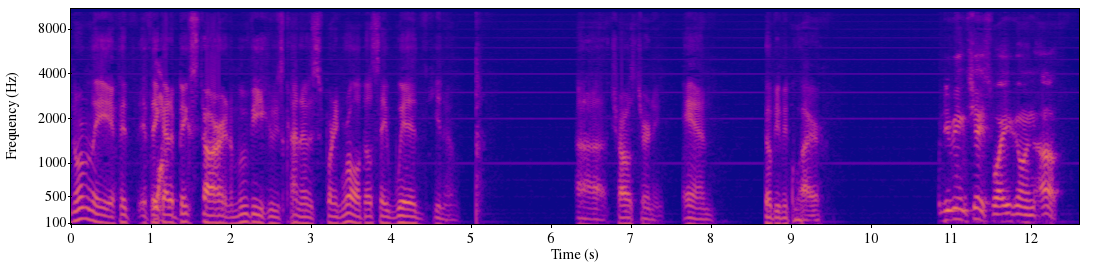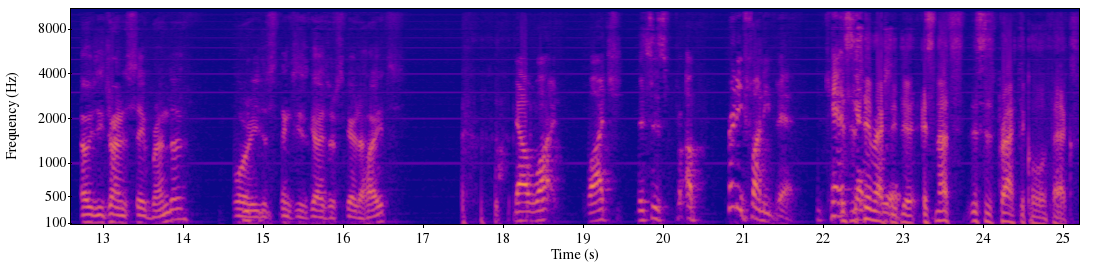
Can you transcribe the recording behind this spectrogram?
normally, if it if they Yeah. got a big star in a movie who's kind of a supporting role, they'll say with you know uh, Charles Durning and Tobey Maguire. What are you being chased? Why are you going up? Oh, is he trying to save Brenda? Or he just thinks these guys are scared of heights? Now watch, watch. This is a pretty funny bit. You can't This is get him actually. it. Do, it's not. This is practical effects.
